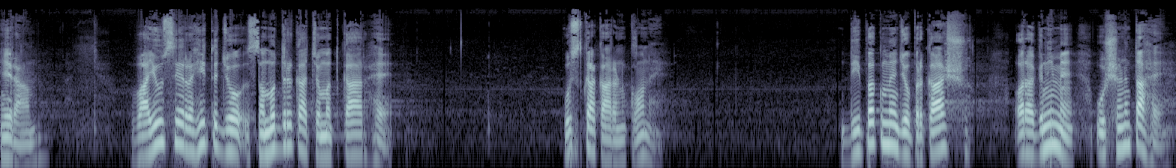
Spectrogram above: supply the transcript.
हे राम, वायु से रहित जो समुद्र का चमत्कार है, उसका कारण कौन है? दीपक में जो प्रकाश और अग्नि में उष्णता है,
